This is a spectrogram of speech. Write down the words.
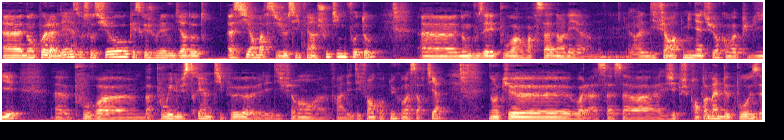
donc voilà, les réseaux sociaux, qu'est-ce que je voulais vous dire d'autre? Si, en mars, j'ai aussi fait un shooting photo. donc vous allez pouvoir voir ça dans les, différentes miniatures qu'on va publier. pour, bah, pour illustrer un petit peu les différents, les différents contenus qu'on va sortir. Donc euh, voilà, ça, ça va. Je prends pas mal de pauses.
